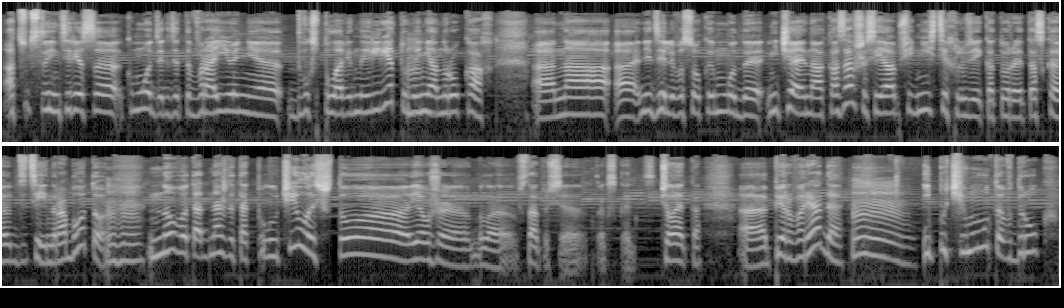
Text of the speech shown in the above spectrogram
отсутствие интереса к моде где-то в районе двух с половиной лет у меня на руках э, на э, неделе высокой моды, нечаянно оказавшись. Я вообще не из тех людей, которые таскают детей на работу. Но вот однажды так получилось, что я уже была в статусе, так сказать, человека э, первого ряда, М. и почему-то вдруг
